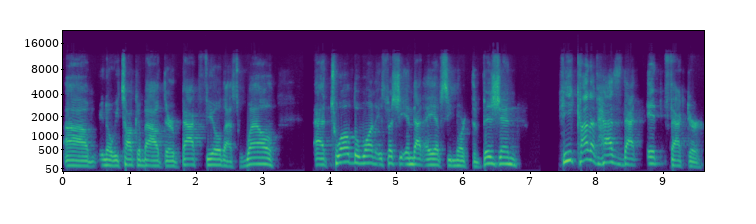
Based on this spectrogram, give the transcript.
Um, you know, we talk about their backfield as well. At 12 to 1, especially in that AFC North division, he kind of has that it factor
